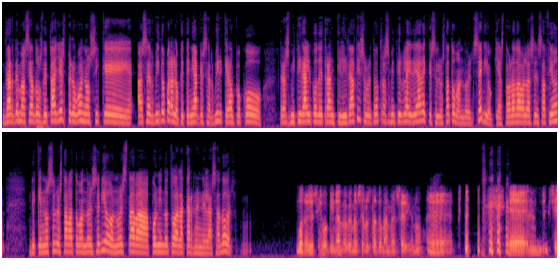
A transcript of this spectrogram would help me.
dar demasiados detalles, pero bueno, sí que ha servido para lo que tenía que servir, que era un poco transmitir algo de tranquilidad y sobre todo transmitir la idea de que se lo está tomando en serio, que hasta ahora daba la sensación de que no se lo estaba tomando en serio o no estaba poniendo toda la carne en el asador. Bueno, yo sigo opinando que no se lo está tomando en serio, ¿no? Mm. Eh, eh, sí,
